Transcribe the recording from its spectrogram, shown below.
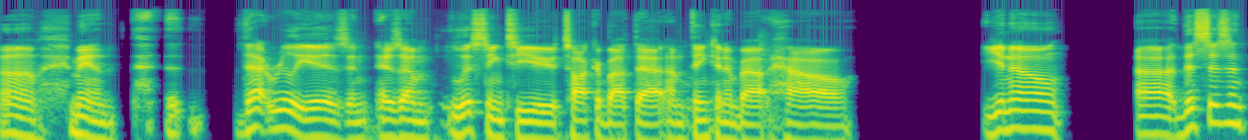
Um, man, that really is. And as I'm listening to you talk about that, I'm thinking about how, you know, uh, this isn't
